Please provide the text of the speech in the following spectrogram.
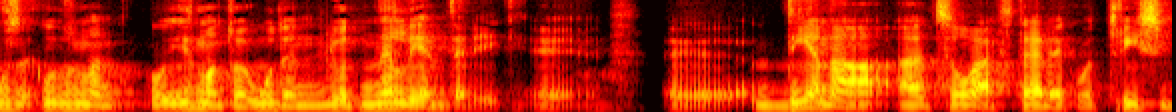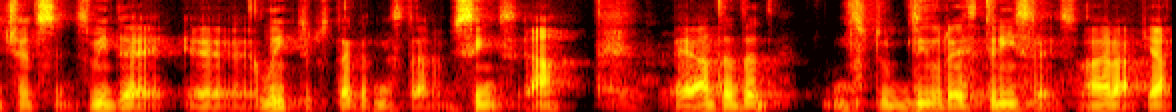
uz, uzman, izmantoja ūdeni ļoti neliederīgi. E, e, dienā e, cilvēks tērē kaut ko 300-400 vidēji litrus, tagad mēs tērējam 100. Ja? Ja, tad, tad divreiz, trīsreiz vairāk. Ja?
